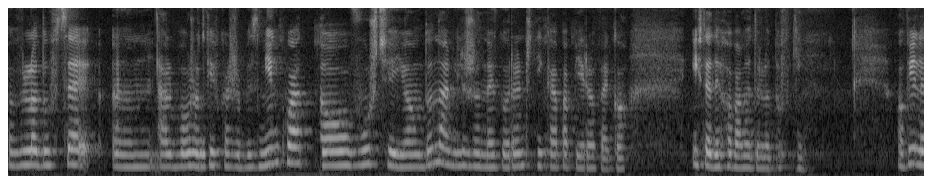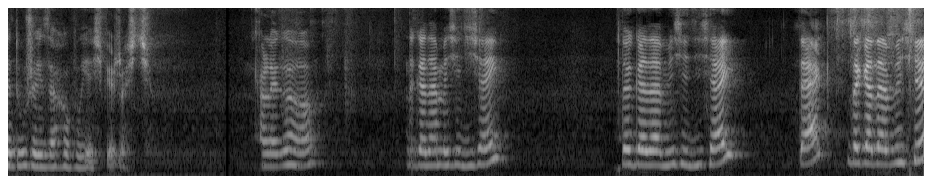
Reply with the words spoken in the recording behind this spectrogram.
w lodówce ym, albo rzodkiewka, żeby zmiękła, to włóżcie ją do nawilżonego ręcznika papierowego i wtedy chowamy do lodówki. O wiele dłużej zachowuje świeżość. Kolego, dogadamy się dzisiaj? Dogadamy się dzisiaj? Tak? Dogadamy się?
